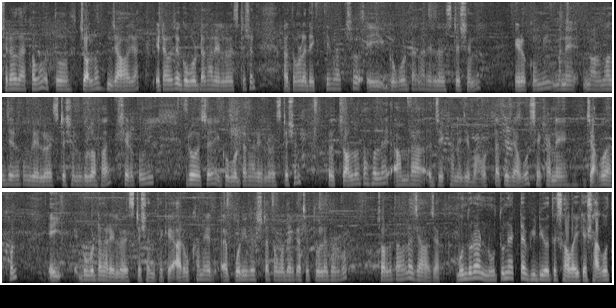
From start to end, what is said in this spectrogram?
সেটাও দেখাবো। তো চলো যাওয়া যাক। এটা হচ্ছে গোবরডাঙ্গা রেলওয়ে স্টেশন। আর তোমরা দেখতেই পাচ্ছ এই গোবরডাঙ্গা রেলওয়ে স্টেশন এরকমই মানে নর্মাল যেরকম রেলওয়ে স্টেশনগুলো হয় সেরকমই রয়েছে এই গোবরডাঙ্গা রেলওয়ে স্টেশন। তো চলো তাহলে আমরা যেখানে যে বাউরটাতে যাব সেখানে যাব এখন এই গোবরডাঙ্গা রেলওয়ে স্টেশন থেকে। আর ওখানের পরিবেশটা তোমাদের কাছে তুলে ধরবো। চলো তাহলে যাওয়া যাক। বন্ধুরা, নতুন একটা ভিডিওতে সবাইকে স্বাগত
